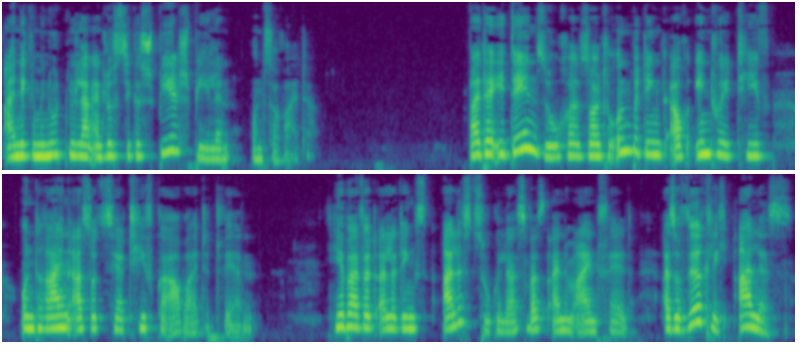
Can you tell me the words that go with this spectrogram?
einige Minuten lang ein lustiges Spiel spielen und so weiter. Bei der Ideensuche sollte unbedingt auch intuitiv und rein assoziativ gearbeitet werden. Hierbei wird allerdings alles zugelassen, was einem einfällt. Also wirklich alles.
